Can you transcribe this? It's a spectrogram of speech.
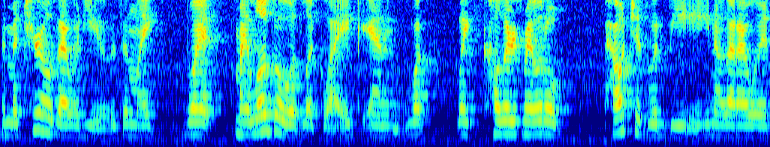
the materials I would use and like what my logo would look like and what like colors my little pouches would be, you know, that I would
